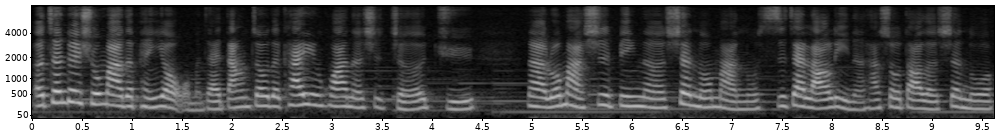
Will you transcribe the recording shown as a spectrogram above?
而针对属马的朋友，我们在当周的开运花呢是折菊。那罗马士兵呢，圣罗马努斯在牢里呢，他受到了圣罗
